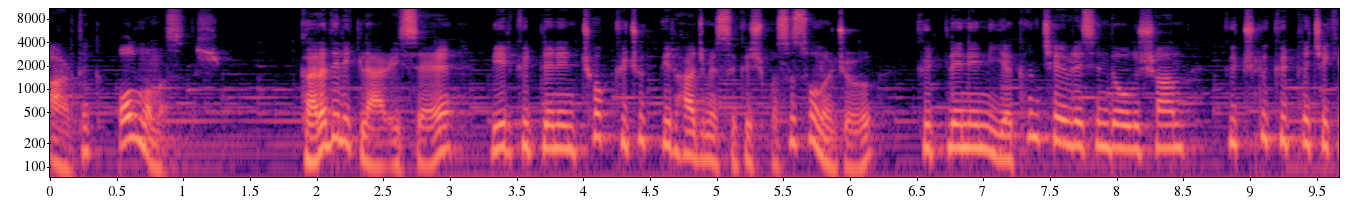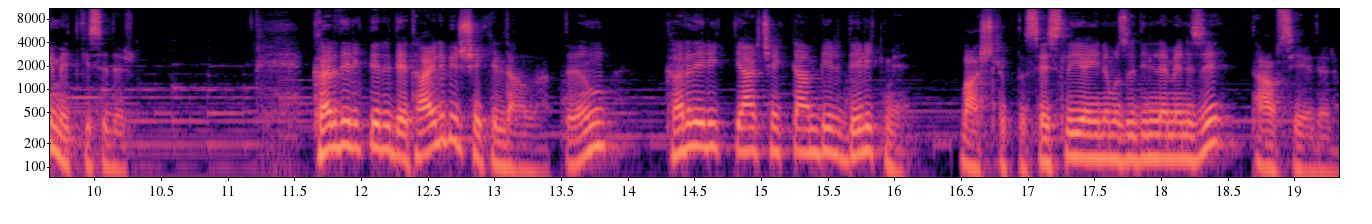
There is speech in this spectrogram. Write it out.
artık olmamasıdır. Kara delikler ise bir kütlenin çok küçük bir hacme sıkışması sonucu kütlenin yakın çevresinde oluşan güçlü kütle çekim etkisidir. Kara delikleri detaylı bir şekilde anlattığım Kara delik gerçekten bir delik mi? başlıklı sesli yayınımızı dinlemenizi tavsiye ederim.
